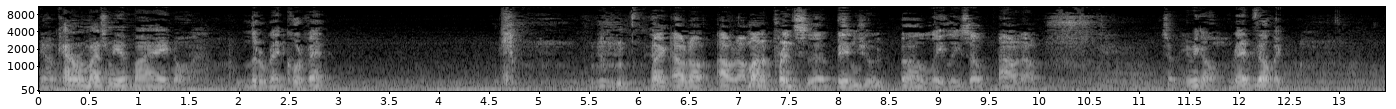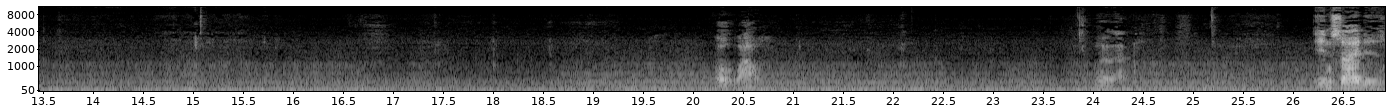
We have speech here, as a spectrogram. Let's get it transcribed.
You know, kind of reminds me of my you know, little red Corvette. like, I don't know. I don't know. I'm on a Prince uh, binge uh, lately, so I don't know. So here we go. Red velvet. Oh wow! Look at that. The inside is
